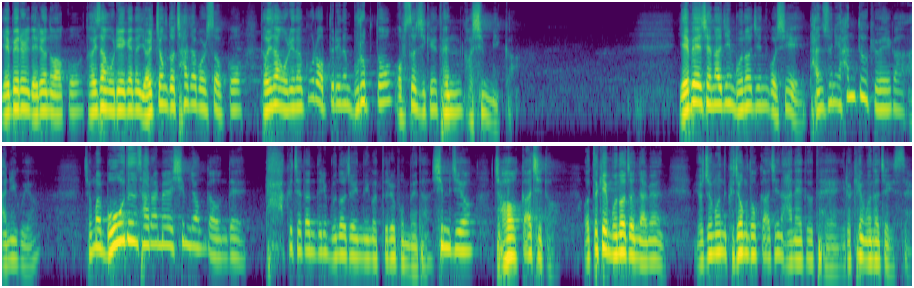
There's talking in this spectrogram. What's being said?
예배를 내려놓았고 더 이상 우리에게는 열정도 찾아볼 수 없고 더 이상 우리는 꿇어 엎드리는 무릎도 없어지게 된 것입니까? 예배 재단이 무너진 곳이 단순히 한두 교회가 아니고요. 정말 모든 사람의 심령 가운데 다 그 재단들이 무너져 있는 것들을 봅니다. 심지어 저까지도 어떻게 무너졌냐면 요즘은 그 정도까지는 안 해도 돼 이렇게 무너져 있어요.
